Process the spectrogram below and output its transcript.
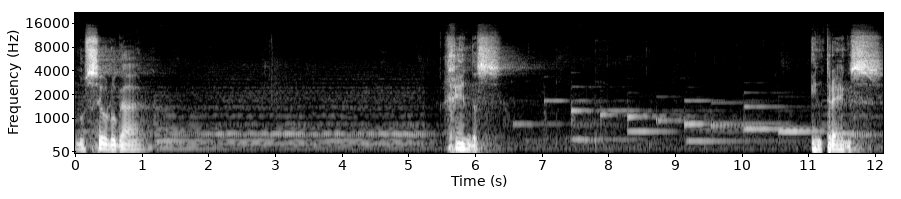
no seu lugar, renda-se, entregue-se,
